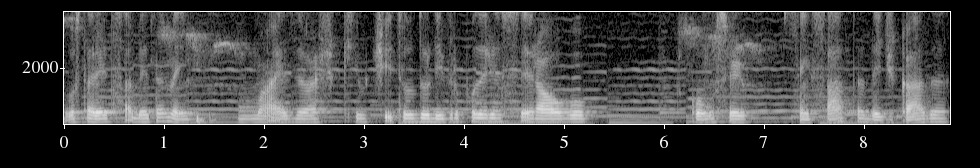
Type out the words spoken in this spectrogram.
gostaria de saber também. Mas eu acho que o título do livro poderia ser algo como ser sensata, dedicada,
